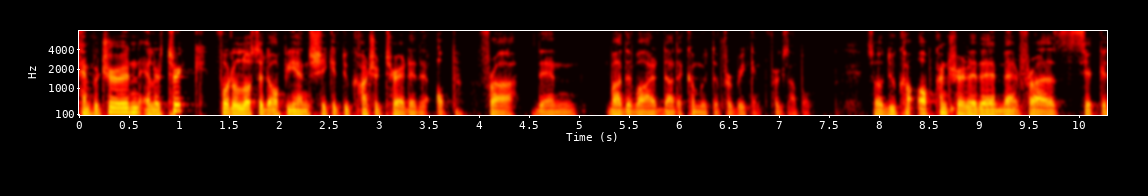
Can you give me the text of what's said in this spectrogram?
temperaturen eller trykk for å låse det opp igjen, slik at du konsentrerer det opp fra den, hva det var da det kom ut av fabrikken, f.eks. Så du kan oppkontrollere det fra ca.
